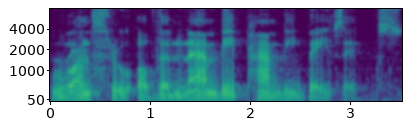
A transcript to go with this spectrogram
run through of the namby-pamby basics.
